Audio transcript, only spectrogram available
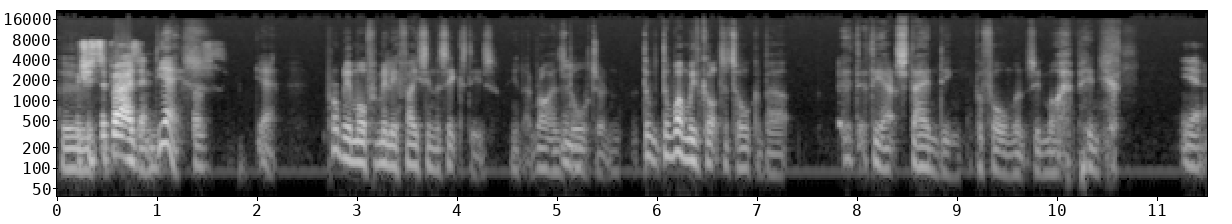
who Which is surprising. Yes, probably a more familiar face in the '60s. You know, Ryan's Mm. daughter, and the the one we've got to talk about, uh, the outstanding performance, in my opinion, Yeah.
